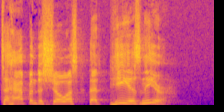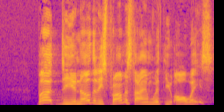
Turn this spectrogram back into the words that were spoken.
to happen to show us that He is near. But do you know that He's promised, I am with you always?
